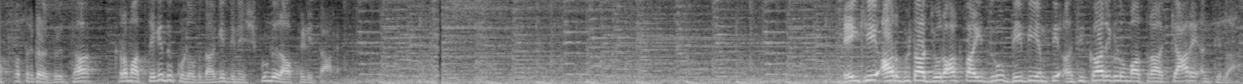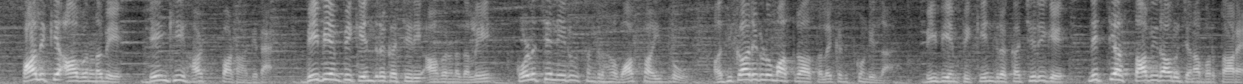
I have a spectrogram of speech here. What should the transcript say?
ಆಸ್ಪತ್ರೆಗಳ ವಿರುದ್ಧ ಕ್ರಮ ತೆಗೆದುಕೊಳ್ಳುವುದಾಗಿ ದಿನೇಶ್ ಗುಂಡೂರಾವ್ ಹೇಳಿದ್ದಾರೆ. ಡೆಂಘಿ ಆರ್ಭಟ ಜೋರಾಗ್ತಾ ಇದ್ರೂ ಬಿಬಿಎಂಪಿ ಅಧಿಕಾರಿಗಳು ಮಾತ್ರ ಕ್ಯಾರೆ ಅಂತಿಲ್ಲ. ಪಾಲಿಕೆ ಆವರಣವೇ ಡೆಂಘಿ ಹಾಟ್ಸ್ಪಾಟ್ ಆಗಿದೆ. ಬಿಬಿಎಂಪಿ ಕೇಂದ್ರ ಕಚೇರಿ ಆವರಣದಲ್ಲಿ ಕೊಳಚೆ ನೀರು ಸಂಗ್ರಹವಾಗ್ತಾ ಇದ್ರೂ ಅಧಿಕಾರಿಗಳು ಮಾತ್ರ ತಲೆಕೆಡಿಸಿಕೊಂಡಿಲ್ಲ ಬಿಬಿಎಂಪಿ ಕೇಂದ್ರ ಕಚೇರಿಗೆ ನಿತ್ಯ ಸಾವಿರಾರು ಜನ ಬರ್ತಾರೆ.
